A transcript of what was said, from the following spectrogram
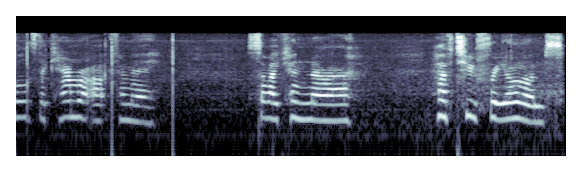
holds the camera up for me. So I can uh, have two free arms.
